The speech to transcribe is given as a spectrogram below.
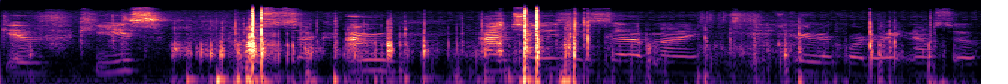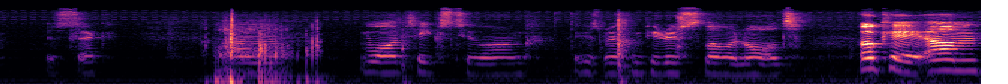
give keys. Just a sec. I'm, I'm too lazy to set up my screen recorder right now, so just a sec. Um, well, it takes too long because my computer's slow and old. Okay, um,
